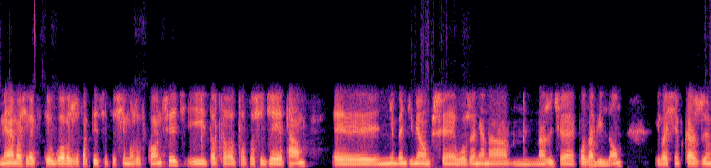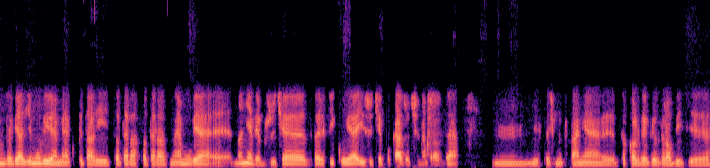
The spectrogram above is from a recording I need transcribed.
miałem właśnie tak z tyłu głowy, że faktycznie coś się może skończyć i to, to, to co się dzieje tam, yy, nie będzie miało przełożenia na, na życie poza willą. I właśnie w każdym wywiadzie mówiłem, jak pytali, co teraz, co teraz, no ja mówię, yy, no nie wiem, życie zweryfikuje i życie pokaże, czy naprawdę mm, jesteśmy w stanie cokolwiek zrobić w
